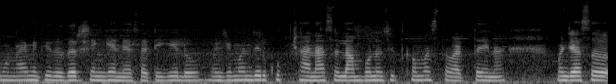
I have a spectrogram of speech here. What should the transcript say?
मग आम्ही तिथं दर्शन घेण्यासाठी गेलो. म्हणजे मंदिर खूप छान असं लांबूनच इतकं मस्त वाटतं आहे ना. म्हणजे असं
